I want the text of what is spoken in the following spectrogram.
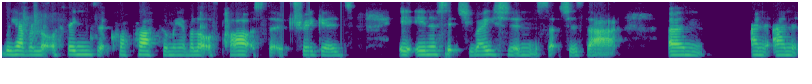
we have a lot of things that crop up and we have a lot of parts that are triggered in a situation such as that. Um, and and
